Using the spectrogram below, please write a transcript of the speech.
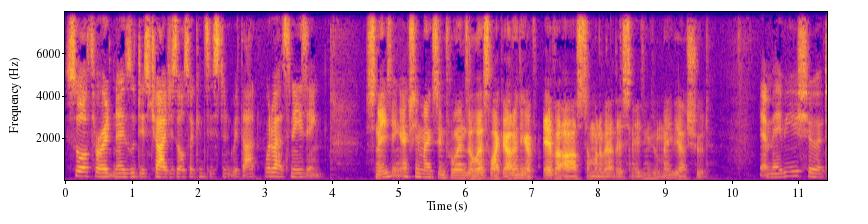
sore throat, nasal discharge is also consistent with that. What about sneezing? Sneezing actually makes influenza less likely. I don't think I've ever asked someone about their sneezing, but maybe I should. Yeah, maybe you should.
